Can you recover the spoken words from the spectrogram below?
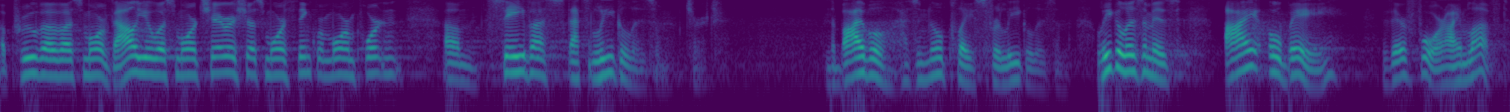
approve of us more, value us more, cherish us more, think we're more important, um, save us, that's legalism, church. And the Bible has no place for legalism. Legalism is I obey, therefore I am loved.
